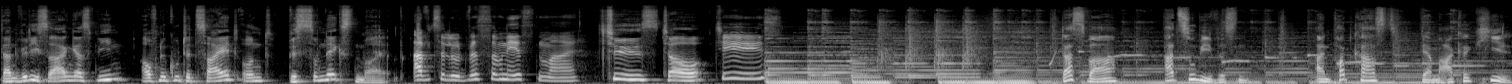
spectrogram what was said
Dann würde ich sagen, Jasmin, auf eine gute Zeit und bis zum nächsten Mal. Absolut, bis zum nächsten Mal. Tschüss, ciao. Tschüss. Das war Azubi Wissen, ein Podcast der Marke Kiel.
